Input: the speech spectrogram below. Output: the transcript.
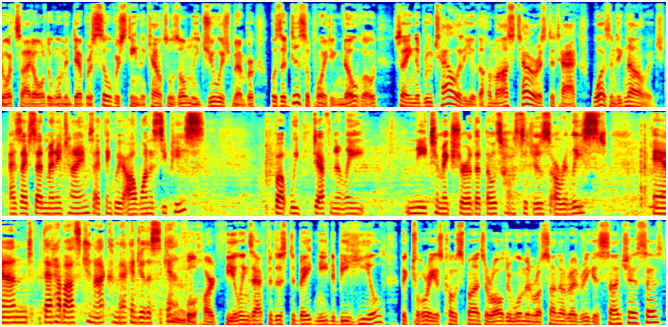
Northside Alderwoman Debra Silverstein, the council's only Jewish member, was a disappointing no vote, saying the brutality of the Hamas terrorist attack wasn't acknowledged. As I've said many times, I think we all want to see peace, but we definitely need to make sure that those hostages are released and that Hamas cannot come back and do this again. Full hard feelings after this debate need to be healed. Victoria's co sponsor, Alderwoman Rossana Rodriguez Sanchez, says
